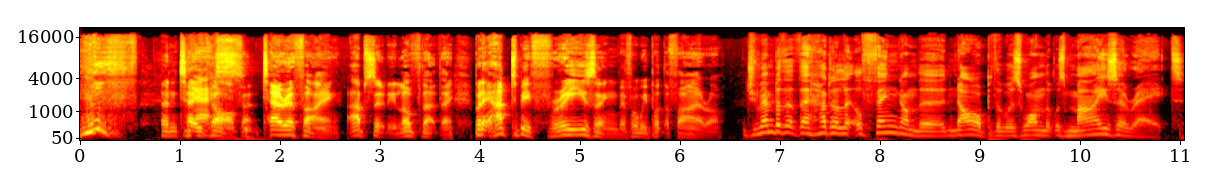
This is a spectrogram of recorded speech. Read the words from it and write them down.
woof and take Yes. off. Terrifying. Absolutely loved that thing. But it had to be freezing before we put the fire on. Do you remember that they had a little thing on the knob? There was one that was miser rate.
